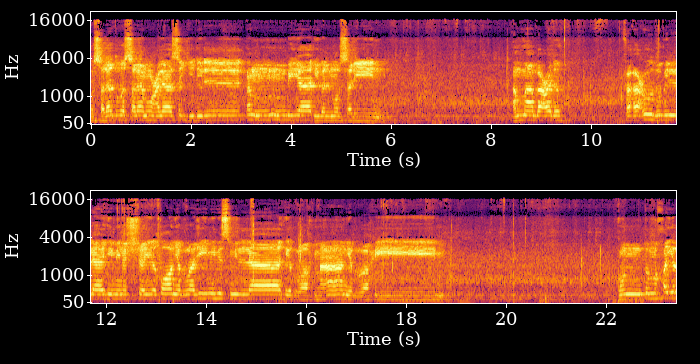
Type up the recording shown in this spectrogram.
والصلاة والسلام على سيد الأنبياء والمرسلين. أما بعد فأعوذ بالله من الشيطان الرجيم. بسم الله الرحمن الرحيم. كنتم خير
